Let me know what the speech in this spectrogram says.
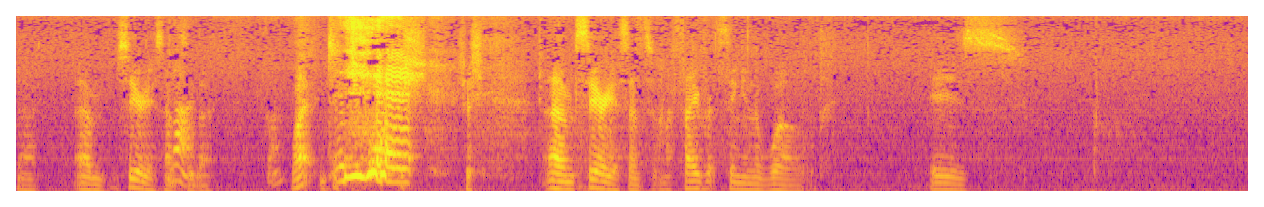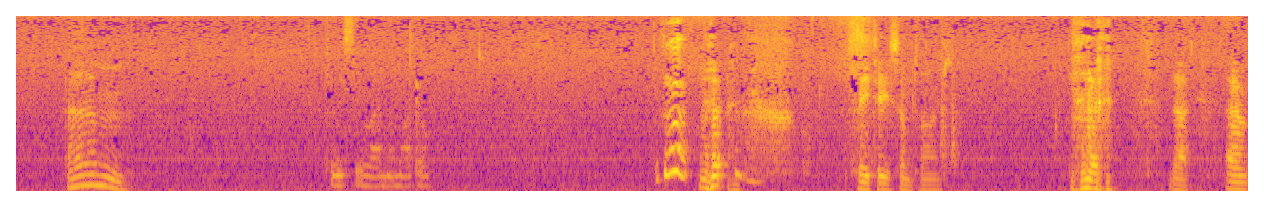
No. Um, serious answer No. though. Go on. What? Shush, shush. Um, serious answer. My favourite thing in the world is um. Can you see why I'm a model? Me too sometimes. no. Um,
